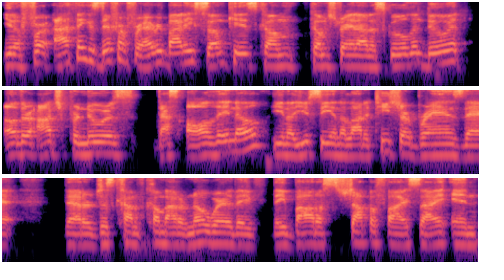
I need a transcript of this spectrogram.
You know, for I think it's different for everybody. Some kids come come straight out of school and do it. Other entrepreneurs, that's all they know. You know, you see in a lot of t-shirt brands that that are just kind of come out of nowhere. They've they bought a Shopify site and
